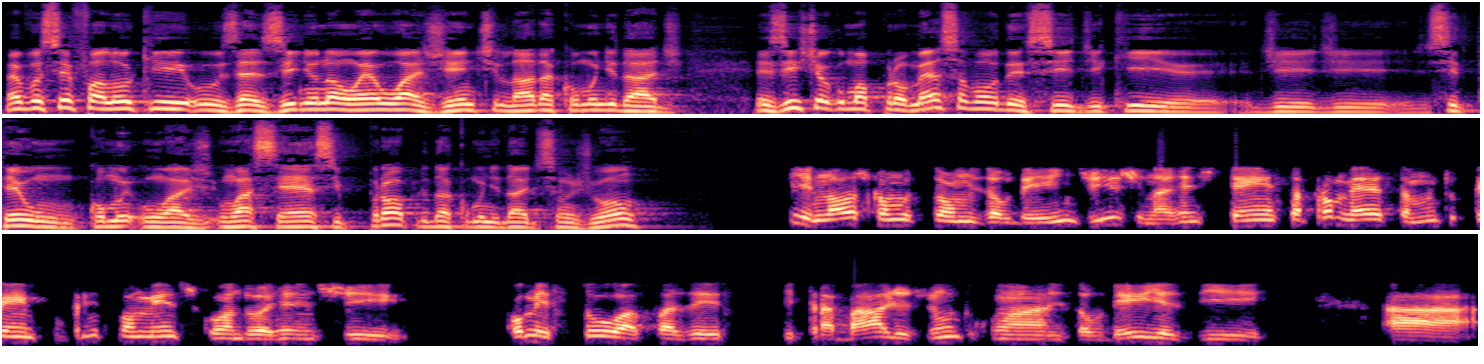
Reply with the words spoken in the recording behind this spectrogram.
Mas você falou que o Zezinho não é o agente lá da comunidade. Existe alguma promessa, Valdeci, de que de, de se ter um, um, um ACS próprio da comunidade de São João? E nós, como somos aldeia indígena, a gente tem essa promessa há muito tempo, principalmente quando a gente começou a fazer esse trabalho junto com as aldeias e a,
